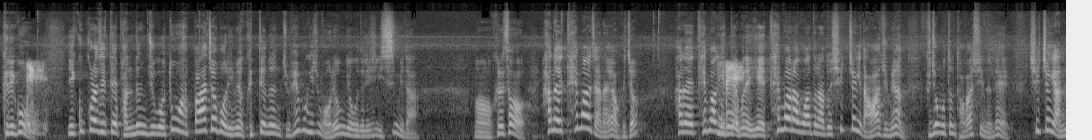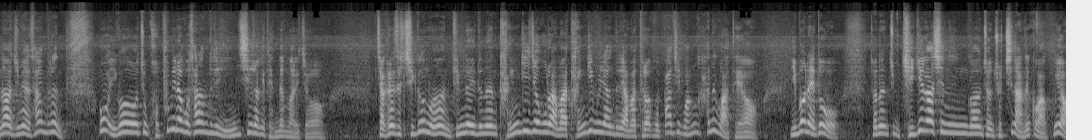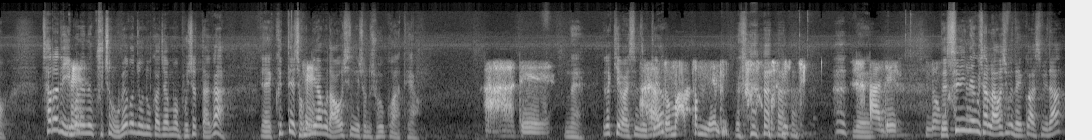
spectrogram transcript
그리고 네. 이 꼬꾸라질 때 반등 주고 또 빠져버리면 그때는 좀 회복이 좀 어려운 경우들이 있습니다. 어, 그래서 하나의 테마잖아요. 그죠? 하나의 테마이기 네. 때문에 이게 테마라고 하더라도 실적이 나와주면 그 정도는 더갈 수 있는데 실적이 안 나와주면 사람들은 어, 이거 좀 거품이라고 사람들이 인식을 하게 된단 말이죠. 자, 그래서 지금은 딥레이드는 단기적으로 아마 단기 물량들이 아마 들어가고 빠지고 한- 하는 것 같아요. 이번에도 저는 좀 길게 가시는 건 전 좋지는 않을 것 같고요. 차라리 이번에는 9,500원 정도까지 한번 보셨다가 예, 그때 정리하고 나오시는 게 저는 좋을 것 같아요. 아, 네. 네. 이렇게 아, 말씀드릴게요. 너무 아팠네. 네. 아, 네. 네, 수익 내용 잘 나오시면 될 것 같습니다.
